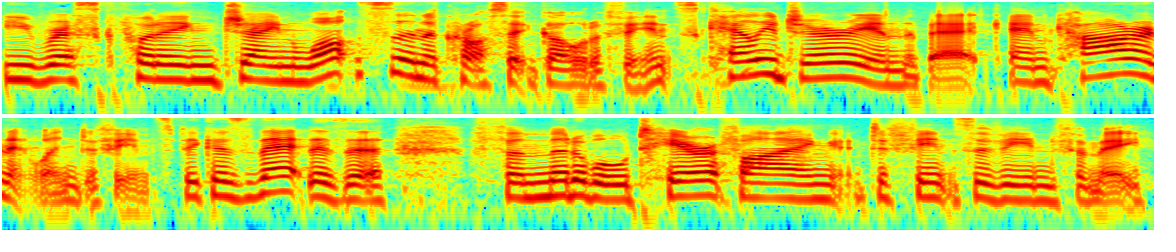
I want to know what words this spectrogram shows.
you risk putting Jane Watson across at goal defence, Kelly Jury in the back, and Karin at wing defence because that is a formidable, terrifying defensive end for me.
